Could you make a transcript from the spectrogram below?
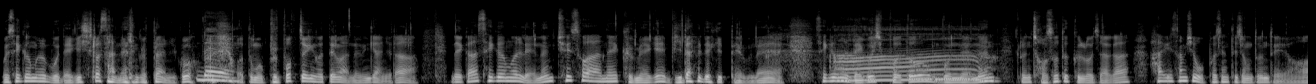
뭐 세금을 뭐 내기 싫어서 안 내는 것도 아니고 네. 어떤 뭐 불법적인 것 때문에 안 내는 게 아니라 내가 세금을 내는 최소한의 금액에 미달되기 때문에 세금을 아. 내고 싶어도 못 내는 되는 그런 저소득 근로자가 하위 35% 정도는 돼요.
